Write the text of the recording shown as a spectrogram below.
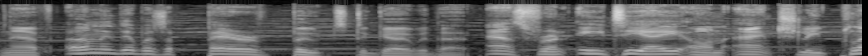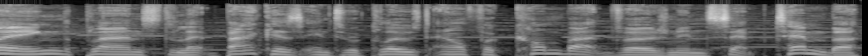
Now, if only there was a pair of boots to go with that. As for an ETA on actually playing, the plan's to let backers into a closed alpha combat version in September,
